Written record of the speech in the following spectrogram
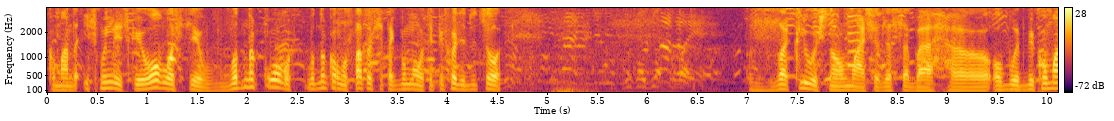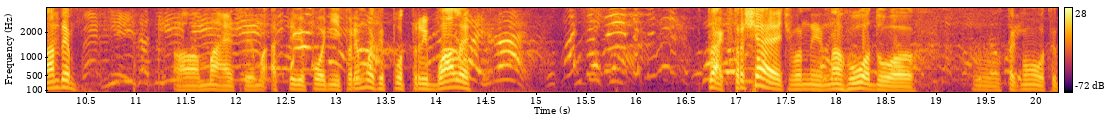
команда із Хмельницької області в однакових в однаковому статусі, так би мовити, підходять до цього заключного матчу для себе е, обидві команди. А, Мають в своєму активі по одній перемозі по три бали. Так, втрачають вони нагоду, е, так мовити,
